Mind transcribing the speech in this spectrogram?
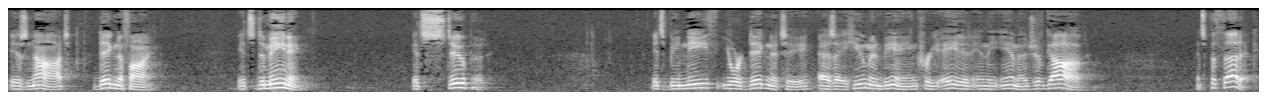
is not dignifying. It's demeaning. It's stupid. It's beneath your dignity as a human being created in the image of God. It's pathetic.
